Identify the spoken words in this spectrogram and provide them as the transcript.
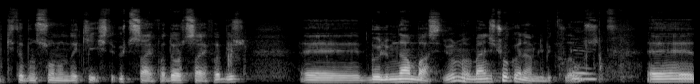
bu kitabın sonundaki işte 3 sayfa 4 sayfa bir e, bölümden bahsediyorum ama bence çok önemli bir kılavuz. Ee,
